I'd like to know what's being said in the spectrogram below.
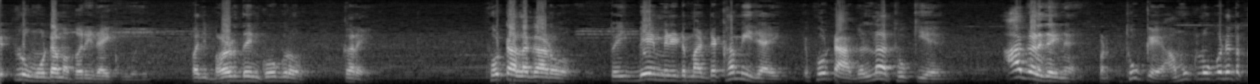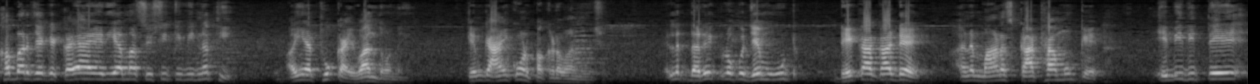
એટલું મોઢામાં ભરી રાખ્યું હોય. પછી ભળ દઈને કોગળો કરે. ફોટા લગાડો તો એ બે મિનિટ માટે ખમી જાય કે ફોટા આગળ ન થૂકીએ. આગળ જઈને, પણ થૂકે. અમુક લોકોને તો ખબર છે કે કયા એરિયામાં સીસીટીવી નથી. અહીંયા થૂકાય, વાંધો નહીં. કેમ કે અહીં કોણ પકડવાનું છે? એટલે દરેક લોકો જેમ ઊંટ ઢેકા કાઢે અને માણસ કાંઠા મૂકે એવી રીતે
